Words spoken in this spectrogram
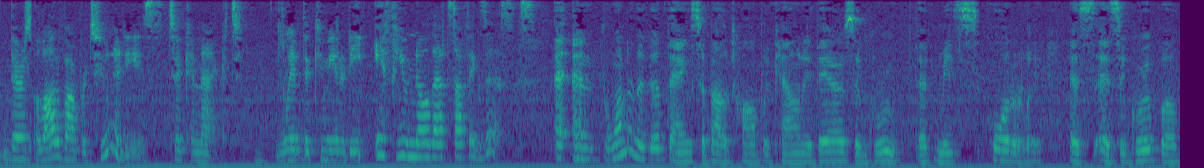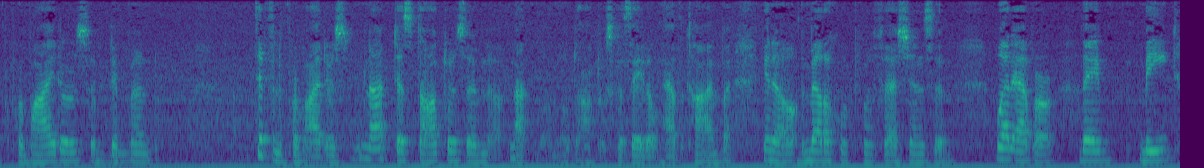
there's a lot of opportunities to connect mm-hmm. with the community if you know that stuff exists. And, and one of the good things about Talbot County, there's a group that meets quarterly. It's, it's a group of providers of mm-hmm. different different providers, not just doctors and uh, not no doctors because they don't have the time, but you know the medical professions and whatever. They meet,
